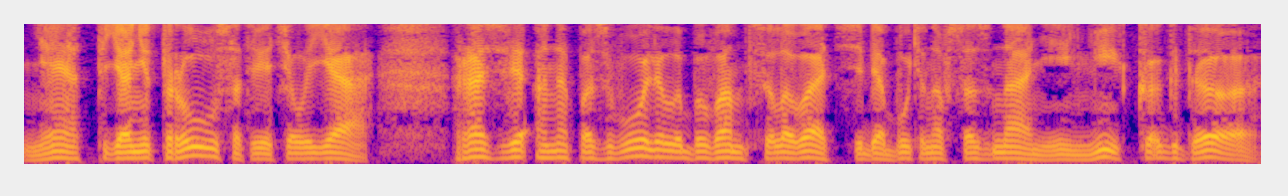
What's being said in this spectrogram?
«Нет, я не трус», — ответил я. Разве она позволила бы вам целовать себя, будь она в сознании? Никогда.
